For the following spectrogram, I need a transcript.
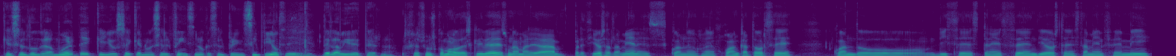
que es el don de la muerte, que yo sé que no es el fin, sino que es el principio de la vida eterna. Jesús, como lo describe, es una manera preciosa también. Es cuando en Juan 14, cuando dices, tened fe en Dios, tened también fe en mí,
